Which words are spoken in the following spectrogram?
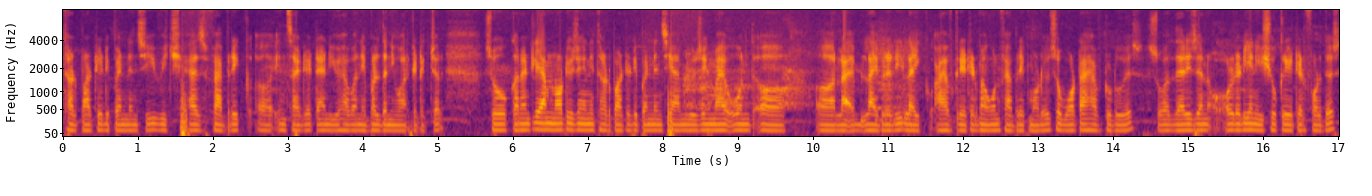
third party dependency which has fabric uh, inside it and you have enabled the new architecture so currently i'm not using any third party dependency. I'm using my own uh, uh, li library. Like i have created my own fabric module. So what i have to do is so there is an already an issue created for this.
